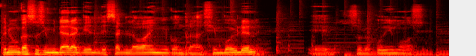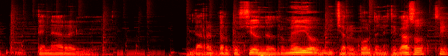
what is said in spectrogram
Pero en un caso similar a aquel de Zach Lavine contra Jim Boylan, eh, solo pudimos tener el- la repercusión de otro medio, Bleacher Report en este caso Sí.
